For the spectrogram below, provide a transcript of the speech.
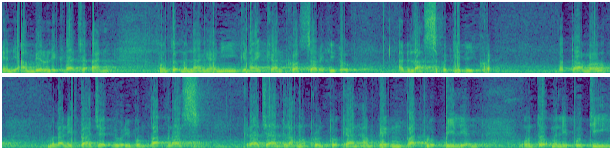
yang diambil oleh kerajaan untuk menangani kenaikan kos cara hidup adalah seperti berikut. Pertama, melalui bajet 2014, kerajaan telah memperuntukkan hampir 40 bilion untuk meliputi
